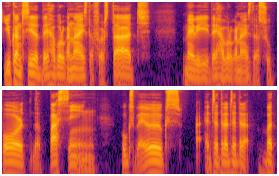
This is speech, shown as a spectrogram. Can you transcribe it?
you can see that they have organized the first touch, maybe they have organized the support, the passing, hooks by hooks, etc., etc. But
